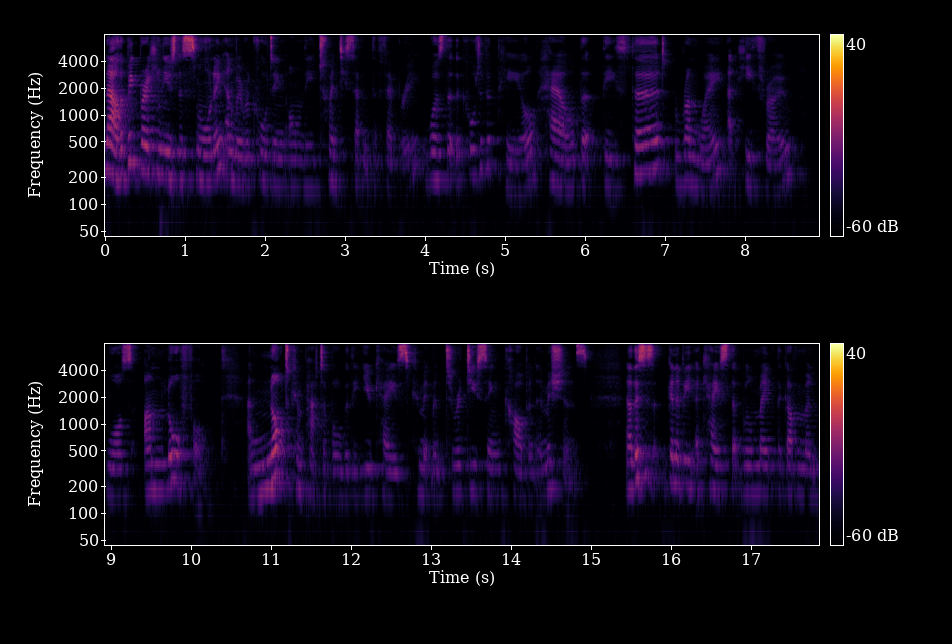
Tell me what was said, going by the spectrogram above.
Now, the big breaking news this morning, and we're recording on the 27th of February, was that the Court of Appeal held that the third runway at Heathrow was unlawful and not compatible with the UK's commitment to reducing carbon emissions. Now, this is going to be a case that will make the government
